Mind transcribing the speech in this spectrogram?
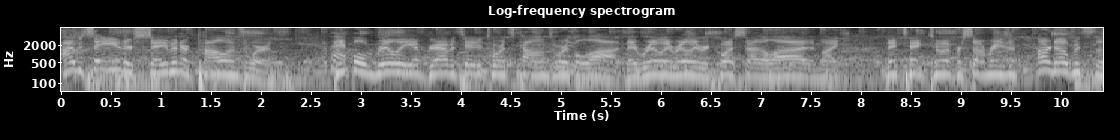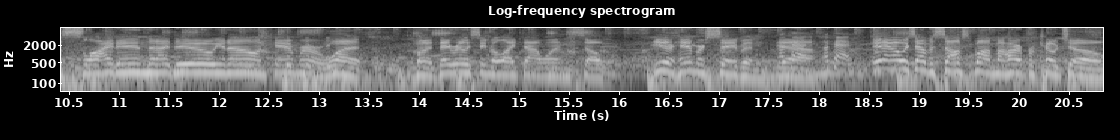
I would say either Saban or Collinsworth. Okay. People really have gravitated towards Collinsworth a lot. They really, really request that a lot, and like they take to it for some reason. I don't know if it's the slide in that I do, you know, on camera or what, but they really seem to like that one. So either him or Saban. Yeah. Okay, okay. And I always have a soft spot in my heart for Coach O.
